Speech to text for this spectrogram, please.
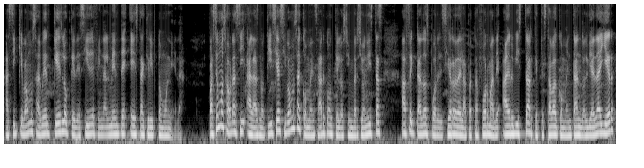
así que vamos a ver qué es lo que decide finalmente esta criptomoneda. Pasemos ahora sí a las noticias y vamos a comenzar con que los inversionistas afectados por el cierre de la plataforma de Airbnb que te estaba comentando el día de ayer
